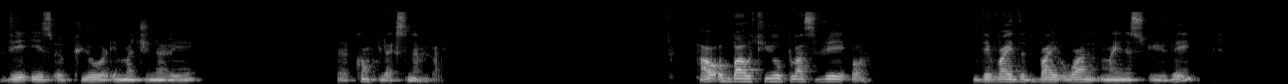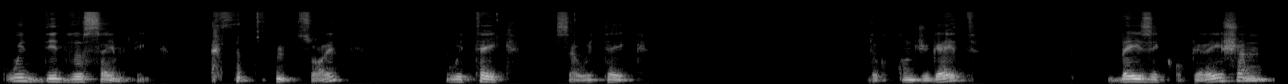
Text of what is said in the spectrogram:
v is a pure imaginary uh, complex number. How about u plus v divided by 1 minus uv? We did the same thing. Sorry. We take, so we take the conjugate basic operation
